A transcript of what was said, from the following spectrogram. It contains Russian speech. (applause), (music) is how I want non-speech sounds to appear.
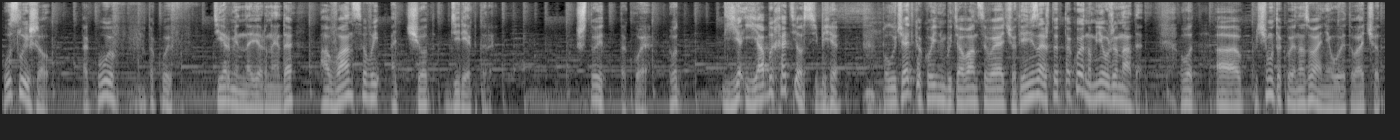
Услышал такую, такой термин, наверное, да, авансовый отчет директора. Что это такое? Вот я, я бы хотел себе (laughs) получать какой-нибудь авансовый отчет. Я не знаю, что это такое, но мне уже надо. Вот. А почему такое название у этого отчета?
